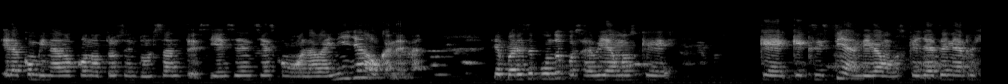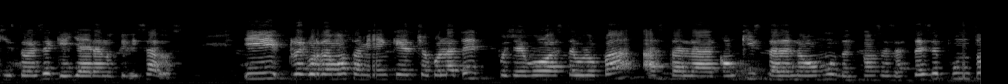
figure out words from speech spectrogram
era combinado con otros endulzantes y esencias como la vainilla o canela, que para ese punto pues sabíamos que que, que existían, digamos, que ya tenían registro ese, que ya eran utilizados. Y recordamos también que el chocolate pues llegó hasta Europa hasta la conquista del Nuevo Mundo. Entonces, hasta ese punto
